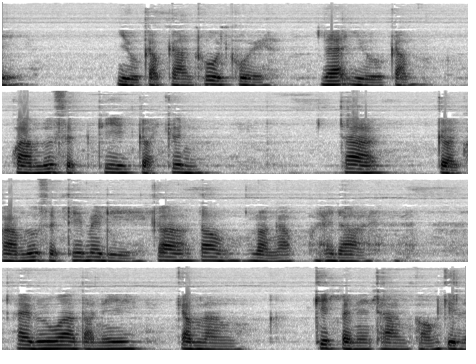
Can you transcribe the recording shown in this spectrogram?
ติ อยู่กับการพูดคุย และอยู่กับความรู้สึกที่เกิดขึ้น ถ้า เกิดความรู้สึกที่ไม่ดีก็ต้องระงงับให้ได้ ให้รู้ว่าตอนนี้กำลังคิดไปในทางของกิเล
